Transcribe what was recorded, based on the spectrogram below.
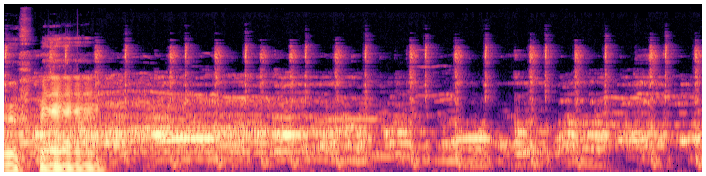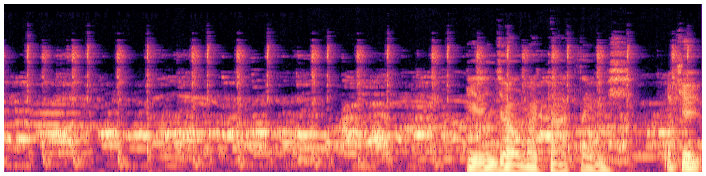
Öf be. Birinci olmakta haklıymış. Okey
